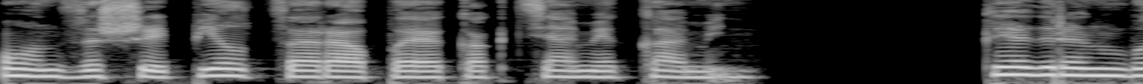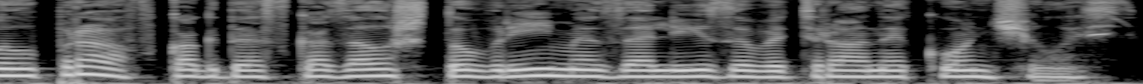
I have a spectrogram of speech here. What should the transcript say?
Он зашипел, царапая когтями камень. Кедрин был прав, когда сказал, что время зализывать раны кончилось.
